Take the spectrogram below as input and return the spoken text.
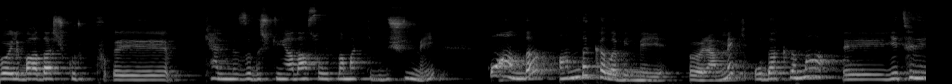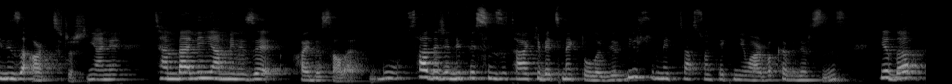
böyle bağdaş kurup e, kendinizi dış dünyadan soyutlamak gibi düşünmeyin. O anda anda kalabilmeyi öğrenmek odaklama e, yeteneğinizi artırır. Yani tembelliği yenmenize fayda sağlar. Bu sadece nefesinizi takip etmek de olabilir. Bir sürü meditasyon tekniği var bakabilirsiniz. Ya da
